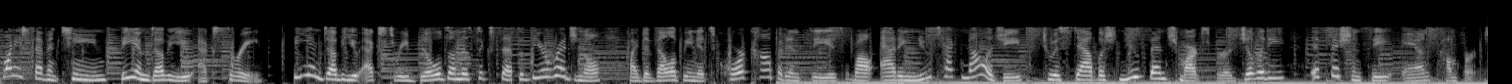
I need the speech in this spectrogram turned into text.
2017 BMW X3. BMW X3 builds on the success of the original by developing its core competencies while adding new technology to establish new benchmarks for agility, efficiency, and comfort.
